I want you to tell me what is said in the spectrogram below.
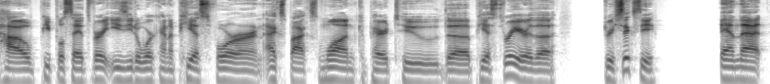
how people say it's very easy to work on a PS4 or an Xbox One compared to the PS3 or the 360. And that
